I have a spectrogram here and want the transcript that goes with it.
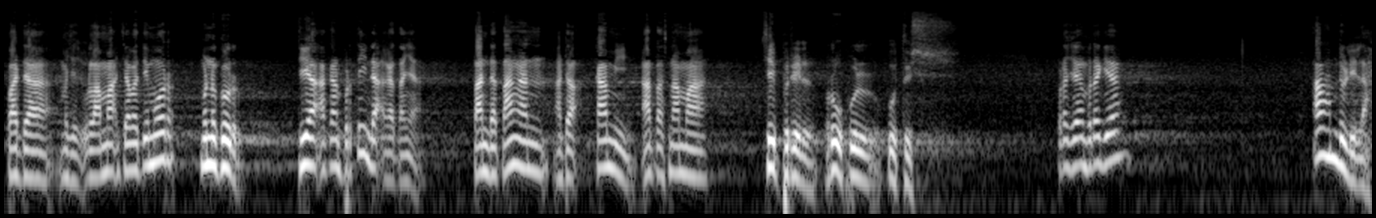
pada Majelis Ulama Jawa Timur menegur. Dia akan bertindak katanya. Tanda tangan ada kami atas nama Jibril Ruhul Kudus. Perjanjian berbahagia. Alhamdulillah.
